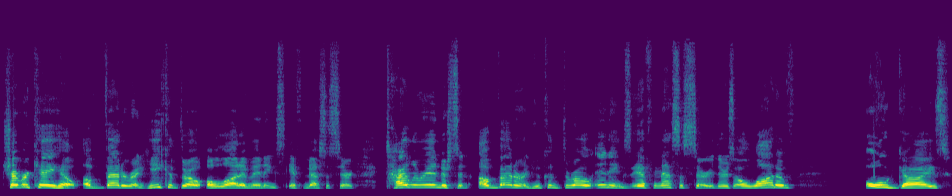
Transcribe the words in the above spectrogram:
Trevor Cahill, a veteran, he could throw a lot of innings if necessary. Tyler Anderson, a veteran who can throw innings if necessary. There's a lot of old guys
